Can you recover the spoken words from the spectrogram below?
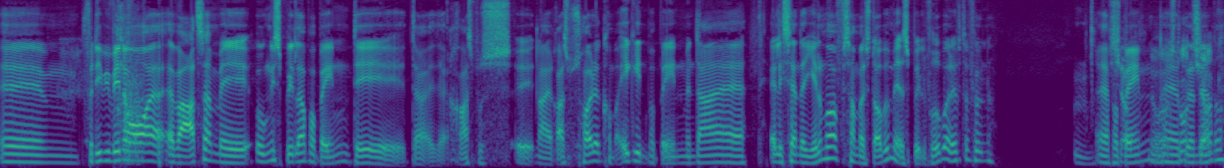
øhm, fordi vi vinder over Avarta med unge spillere på banen. Det, der, er Rasmus, øh, nej, Rasmus Højland kommer ikke ind på banen, men der er Alexander Hjelmhoff, som er stoppet med at spille fodbold efterfølgende. Mm. Er på banen, Det var et øh, stort blandt andet.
